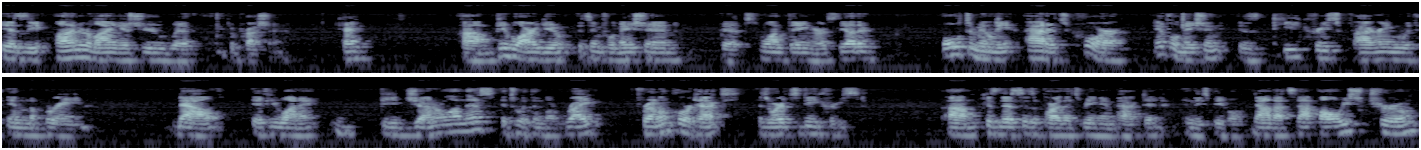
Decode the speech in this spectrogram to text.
is the underlying issue with depression. Okay. Um, people argue it's inflammation, it's one thing or it's the other. Ultimately, at its core, inflammation is decreased firing within the brain. Now, if you want to be general on this, it's within the right frontal cortex is where it's decreased because um, this is a part that's being impacted in these people. Now, that's not always true,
